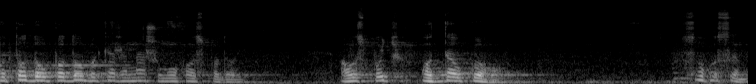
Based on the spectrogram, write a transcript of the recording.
ото до вподоби каже нашому Господові. А Господь віддав кого? Свого сина.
